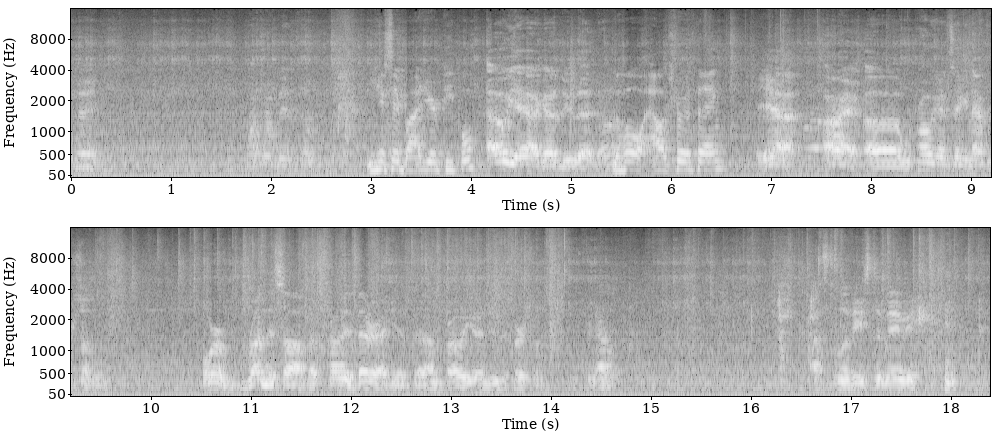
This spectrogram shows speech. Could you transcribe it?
Okay. Why am I being filmed? You can say bye to your people? Oh yeah, I gotta do that, don't The whole outro thing? Yeah. All right. Uh, we're probably gonna take a nap or something, or run this off. That's probably a better idea. But I'm probably gonna do the first one for now. Hasta la vista, baby.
